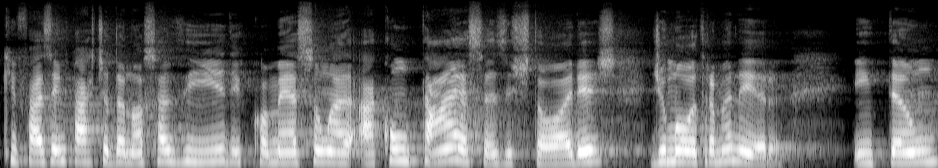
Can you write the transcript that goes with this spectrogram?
que fazem parte da nossa vida e começam a, a contar essas histórias de uma outra maneira. Então,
